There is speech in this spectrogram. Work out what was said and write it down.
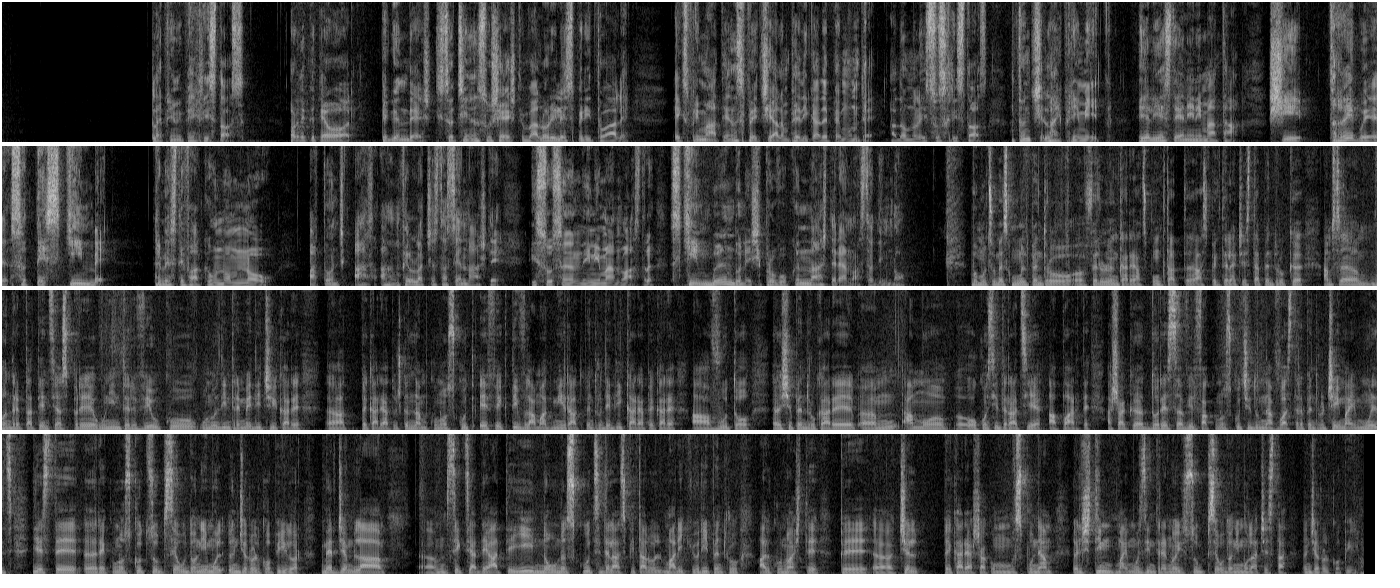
l-ai primit pe Hristos. Ori de câte ori te gândești să-ți însușești valorile spirituale exprimate în special în predica de pe munte a Domnului Isus Hristos, atunci l-ai primit. El este în inima ta și trebuie să te schimbe. Trebuie să te facă un om nou. Atunci, a, a, în felul acesta se naște Isus în inima noastră, schimbându-ne și provocând nașterea noastră din nou. Vă mulțumesc mult pentru uh, felul în care ați punctat uh, aspectele acestea, pentru că am să vă îndrept atenția spre un interviu cu unul dintre medicii care, uh, pe care atunci când l-am cunoscut, efectiv l-am admirat pentru dedicarea pe care a avut-o și pentru care um, am o considerație aparte. Așa că doresc să vi-l fac cunoscut și dumneavoastră. Pentru cei mai mulți este recunoscut sub pseudonimul Îngerul Copiilor. Mergem la secția de ATI nou născuți de la Spitalul Marie Curie pentru a-l cunoaște pe uh, cel pe care, așa cum spuneam, îl știm mai mulți dintre noi sub pseudonimul acesta Îngerul Copiilor.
